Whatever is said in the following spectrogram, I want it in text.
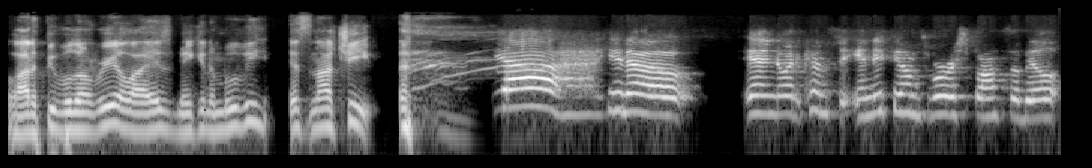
a lot of people don't realize making a movie it's not cheap. Yeah, you know, and when it comes to indie films, we're responsible.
